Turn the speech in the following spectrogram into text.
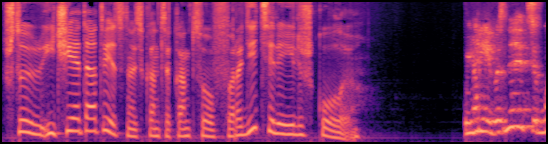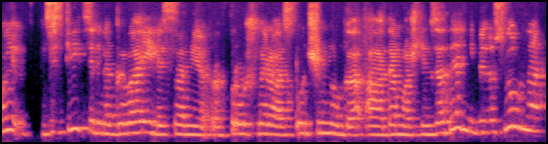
Что, и чья это ответственность, в конце концов, родителей или школы? Мария, вы знаете, мы действительно говорили с вами в прошлый раз очень много о домашних заданиях. Безусловно,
